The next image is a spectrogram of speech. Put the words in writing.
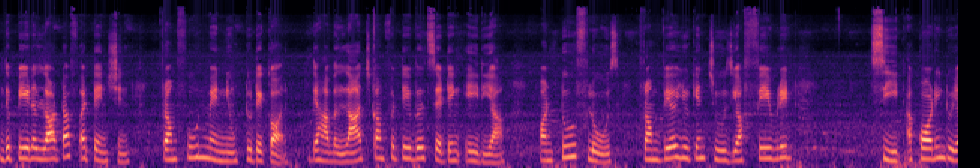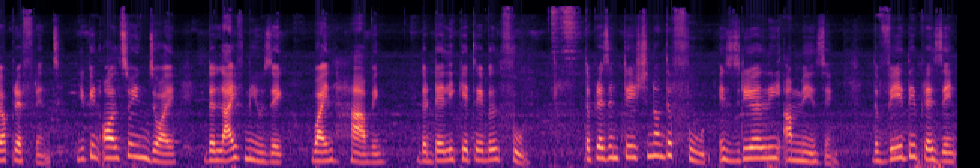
They paid a lot of attention from food menu to decor. They have a large comfortable sitting area on two floors from where you can choose your favorite seat according to your preference. You can also enjoy the live music while having the delectable food. The presentation of the food is really amazing. The way they present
